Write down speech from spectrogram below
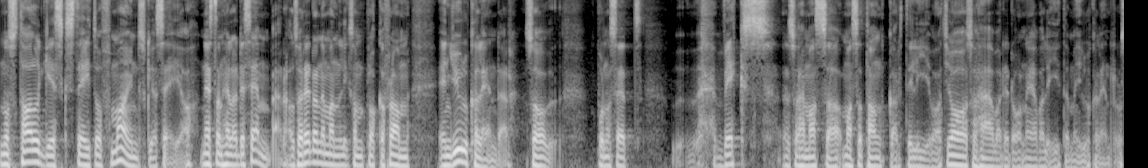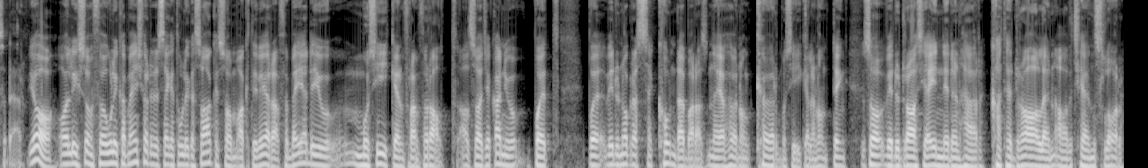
nostalgisk state of mind skulle jag säga. Nästan hela december. Alltså redan när man liksom plockar fram en julkalender så på något sätt väcks en så här massa, massa tankar till liv. Att ja, så här var det då när jag var liten med julkalender och sådär. Ja, och liksom för olika människor är det säkert olika saker som aktiverar. För mig är det ju musiken framför allt. Alltså att jag kan ju på ett på, du några sekunder bara när jag hör någon körmusik eller någonting så vid du dras jag in i den här katedralen av känslor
